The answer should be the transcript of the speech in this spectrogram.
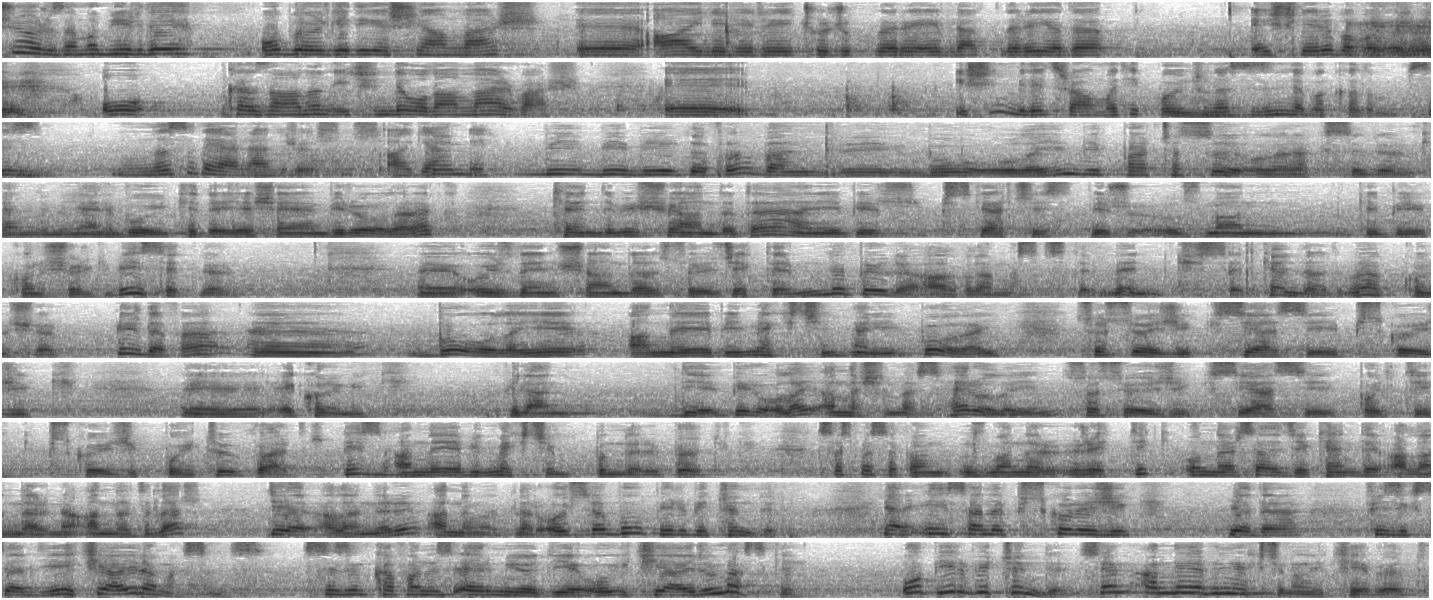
yaşıyoruz ama bir de o bölgede yaşayanlar, e, aileleri, çocukları, evlatları ya da eşleri, babaları o kazanın içinde olanlar var. E, işin bir de travmatik boyutuna sizinle bakalım. Siz nasıl değerlendiriyorsunuz Agah Ben Bey? bir, bir, bir defa ben e, bu olayın bir parçası olarak hissediyorum kendimi. Yani bu ülkede yaşayan biri olarak kendimi şu anda da hani bir psikiyatrist, bir uzman gibi konuşuyor gibi hissetmiyorum. E, o yüzden şu anda söyleyeceklerimin de böyle algılanmasını isterim. Ben kişisel kendi adıma konuşuyorum. Bir defa e, bu olayı anlayabilmek için hani bu olay sosyolojik, siyasi, psikolojik, e, ekonomik filan diye bir olay anlaşılmaz. Her olayın sosyolojik, siyasi, politik, psikolojik boyutu vardır. Biz anlayabilmek için bunları böldük. Saçma sapan uzmanlar ürettik. Onlar sadece kendi alanlarını anladılar. Diğer alanları anlamadılar. Oysa bu bir bütündür. Yani insanı psikolojik ya da fiziksel diye ikiye ayıramazsınız. Sizin kafanız ermiyor diye o ikiye ayrılmaz ki. O bir bütündü. Sen anlayabilmek için onu ikiye böldün.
